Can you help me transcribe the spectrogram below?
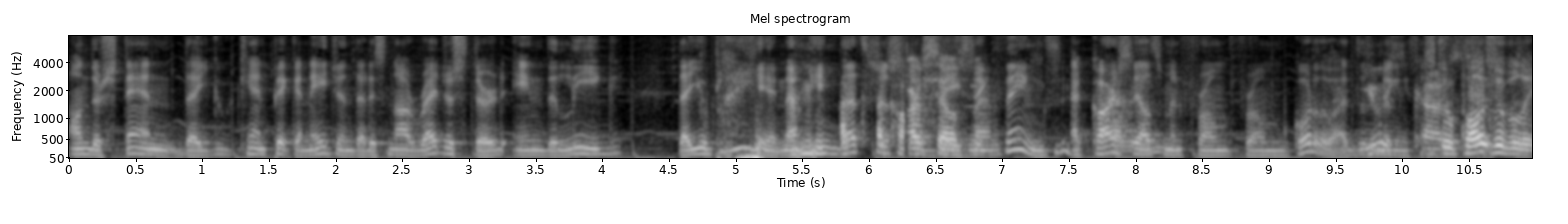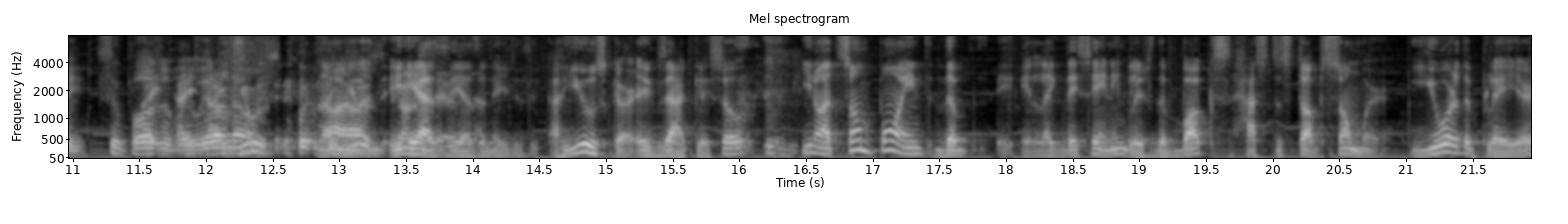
understand that you can't pick an agent that is not registered in the league that you play in. I mean, that's a just car basic things. A car I mean- salesman from from Cordoba. It doesn't make any sense. car Supposedly, supposedly, I- we don't know. used- No, no, he has he has an agency, a used car, exactly. So, you know, at some point, the like they say in English, the box has to stop somewhere. You're the player,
